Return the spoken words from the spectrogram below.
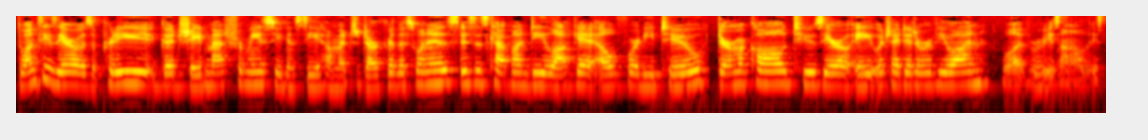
The 1C0 is a pretty good shade match for me so you can see how much darker this one is. This is Kat Von D Lock-It L42, Dermacol 208 which I did a review on. We'll have reviews on all these.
